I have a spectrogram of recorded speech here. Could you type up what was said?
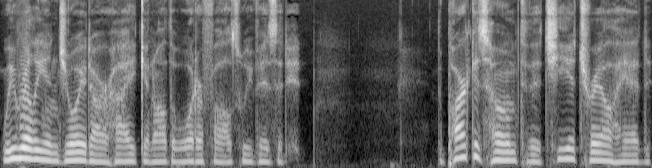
We really enjoyed our hike and all the waterfalls we visited. The park is home to the Cheaha Trailhead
